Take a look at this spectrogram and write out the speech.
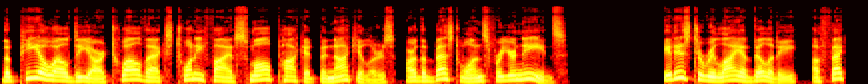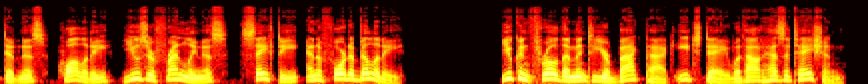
The POLDR 12x25 small pocket binoculars are the best ones for your needs. It is to reliability, effectiveness, quality, user friendliness, safety, and affordability. You can throw them into your backpack each day without hesitation.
